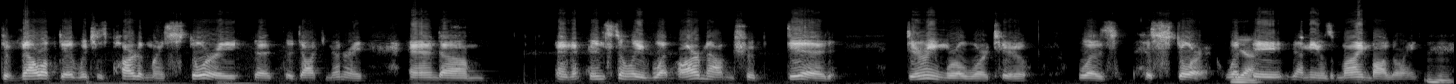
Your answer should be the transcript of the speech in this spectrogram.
developed it which is part of my story the, the documentary and um, and instantly what our mountain troop did during world war ii was historic what Yeah. they i mean it was mind-boggling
